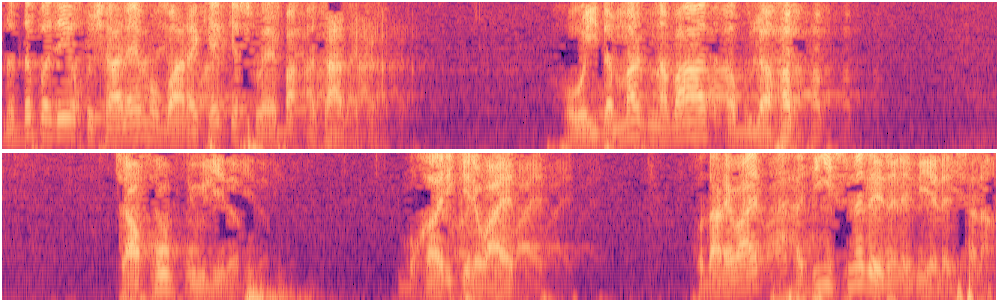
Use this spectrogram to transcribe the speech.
نو د په دې خوشاله مبارکه کې سویبه آزاد کړه خو د مرګ نه بعد ابو لهب چا خوب پیولې ده بخاری کې روایت خدا روایت حدیث نه دی د نبی علی السلام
